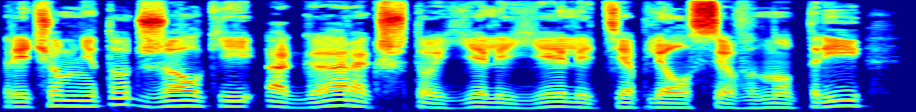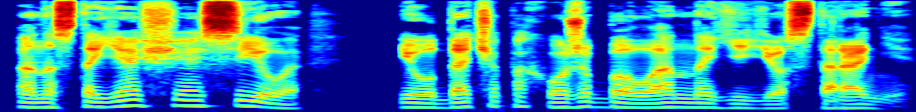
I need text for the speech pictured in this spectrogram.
причем не тот жалкий агарок, что еле-еле теплился внутри, а настоящая сила, и удача, похоже, была на ее стороне.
